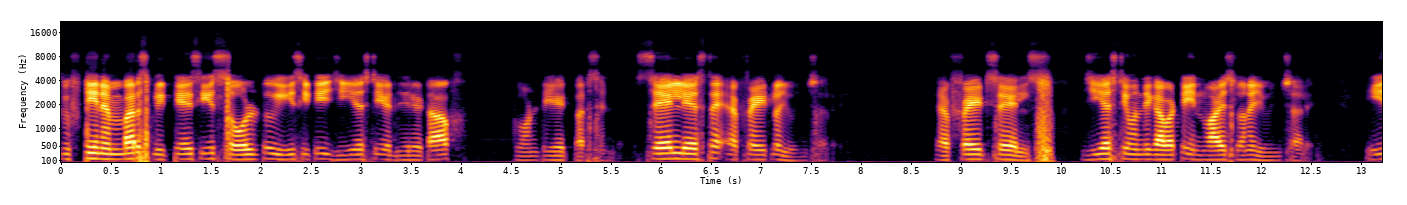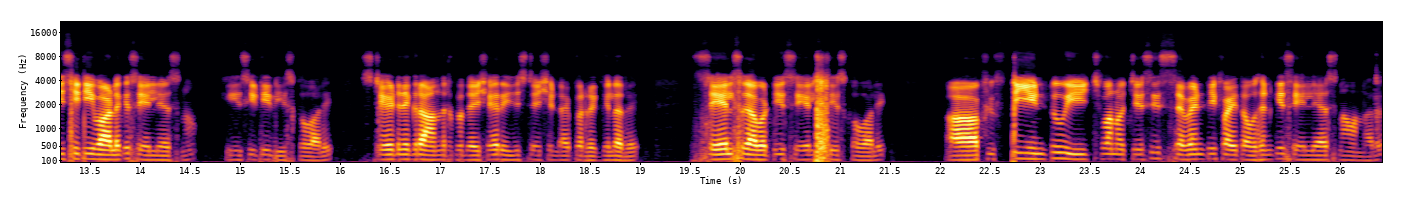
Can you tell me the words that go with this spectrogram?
ఫిఫ్టీ నెంబర్ స్ప్లిట్ చేసి sold to ECT GST at the rate of twenty eight percent sale చేస్తే ఎఫ్ ఎయిట్లో చూపించాలి. ఎఫ్ ఎయిట్ సేల్స్ జిఎస్టీ ఉంది కాబట్టి ఇన్వాయిస్లోనే చూపించాలి. ఈసీటీ వాళ్ళకి సేల్ చేస్తున్నాం. ఈసీటీ తీసుకోవాలి. స్టేట్ దగ్గర Andhra Pradesh registration type regular sales కాబట్టి సేల్స్ తీసుకోవాలి. ఫిఫ్టీ ఇంటూ ఈచ్ వన్ వచ్చేసి సెవెంటీ ఫైవ్ థౌజండ్కి సేల్ చేస్తున్నాం అన్నారు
